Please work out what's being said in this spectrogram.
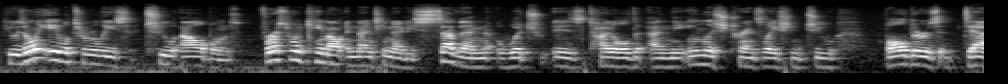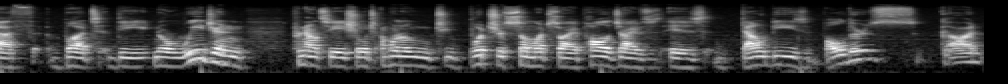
he was only able to release two albums. First one came out in 1997, which is titled in the English translation to Baldur's Death, but the Norwegian pronunciation, which I'm going to butcher so much, so I apologize, is Dowdy's Baldur's God.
